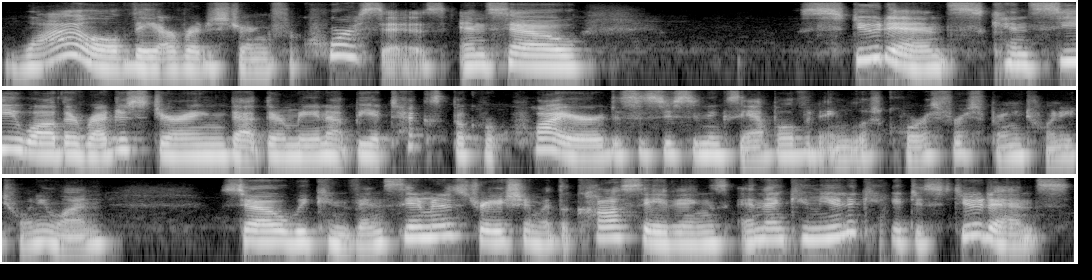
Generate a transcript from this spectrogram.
while they are registering for courses. And so students can see while they're registering that there may not be a textbook required. This is just an example of an English course for spring 2021. So we convince the administration with the cost savings and then communicate to students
